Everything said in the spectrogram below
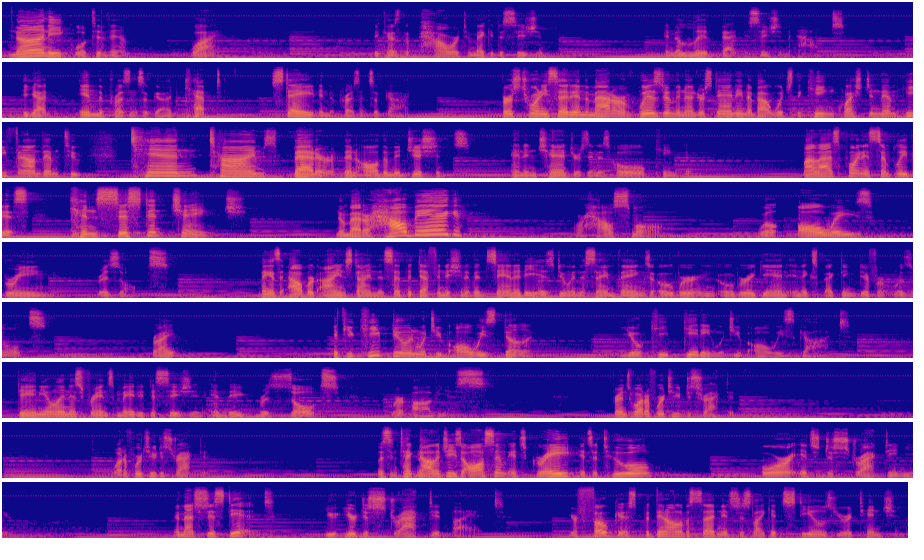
None equal to them. Why? Because the power to make a decision and to live that decision out. He got in the presence of God, kept, stayed in the presence of God. Verse 20 said, In the matter of wisdom and understanding about which the king questioned them, he found them to 10 times better than all the magicians and enchanters in his whole kingdom. My last point is simply this consistent change, no matter how big or how small, will always bring results. I think it's Albert Einstein that said the definition of insanity is doing the same things over and over again and expecting different results. Right? If you keep doing what you've always done, you'll keep getting what you've always got. Daniel and his friends made a decision, and the results were obvious. Friends, what if we're too distracted? What if we're too distracted? Listen, technology is awesome, it's great, it's a tool, or it's distracting you. And that's just it. You, you're distracted by it. You're focused, but then all of a sudden it's just like it steals your attention.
